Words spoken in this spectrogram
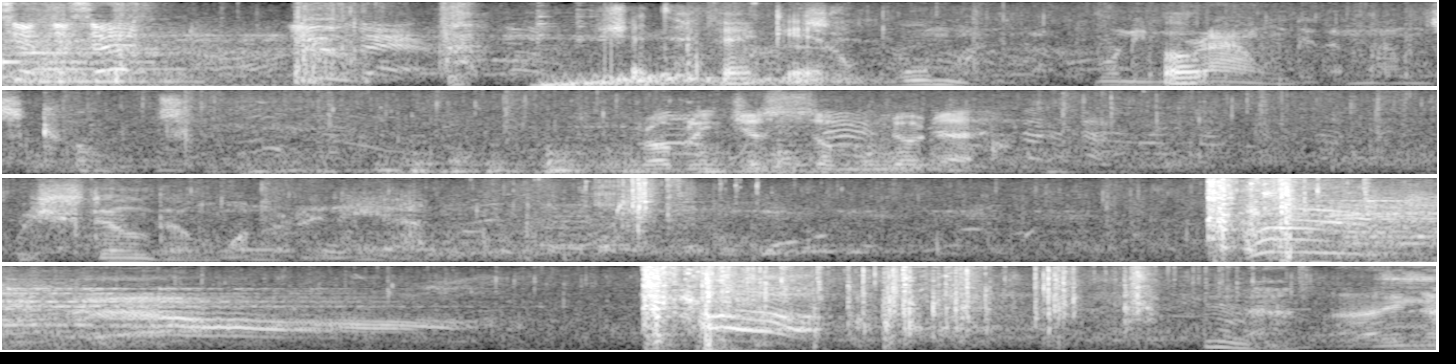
Citizen! You there! Shut the fuck There's up. a woman running Oh. round in a man's coat. Probably just some nutter. We still don't want her in here. I think I better strike. I'll get a closer look.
